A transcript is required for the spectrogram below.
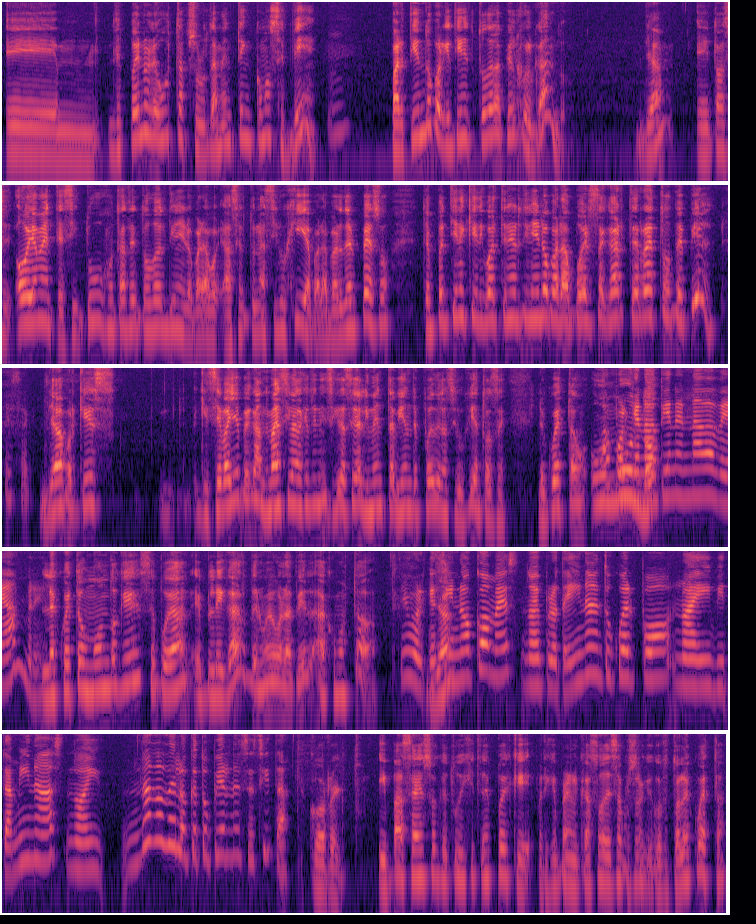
eh, después no le gusta absolutamente en cómo se ve. ¿Mm? Partiendo porque tiene toda la piel colgando. ¿Ya? Entonces, obviamente, si tú juntaste todo el dinero para hacerte una cirugía, para perder peso, después tienes que igual tener dinero para poder sacarte restos de piel. Exacto. ¿Ya? Porque es que se vaya pegando. Más encima la gente ni siquiera se alimenta bien después de la cirugía. Entonces, le cuesta un, un No, porque mundo. no tienen nada de hambre. Les cuesta un mundo que se puedan eh, plegar de nuevo la piel a como estaba. Sí, porque ¿Ya? si no comes, no hay proteína en tu cuerpo, no hay vitaminas, no hay nada de lo que tu piel necesita. Correcto. Y pasa eso que tú dijiste después, que por ejemplo en el caso de esa persona que contestó la encuesta,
